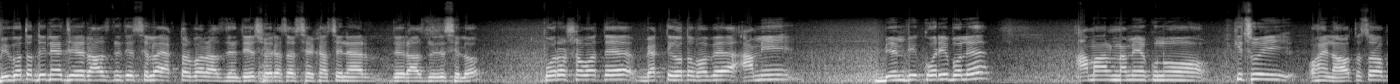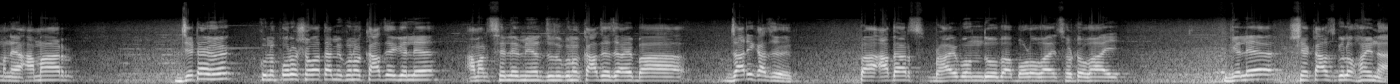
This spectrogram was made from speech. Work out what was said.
বিগত দিনে যে রাজনীতি ছিল একতরফা রাজনীতি স্বৈরাচার শেখ হাসিনার যে রাজনীতি ছিল পৌরসভাতে ব্যক্তিগতভাবে আমি বিএমপি করি বলে আমার নামে কোনো কিছুই হয় না। অথচ মানে আমার যেটাই হোক, কোনো পৌরসভাতে আমি কোনো কাজে গেলে আমার ছেলে মেয়ের যদি কোনো কাজে যায় বা যারই কাজে হোক বা আদার্স ভাই বন্ধু বা বড় ভাই, ছোট ভাই গেলে সে কাজগুলো হয় না।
